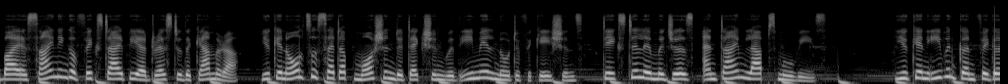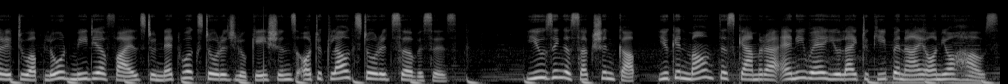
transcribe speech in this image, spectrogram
By assigning a fixed IP address to the camera, you can also set up motion detection with email notifications, take still images, and time-lapse movies. You can even configure it to upload media files to network storage locations or to cloud storage services. Using a suction cup, you can mount this camera anywhere you like to keep an eye on your house.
